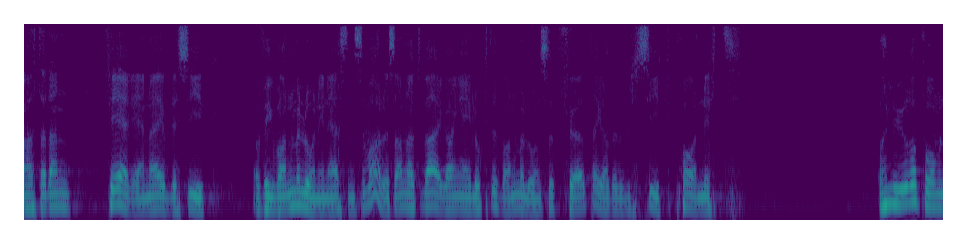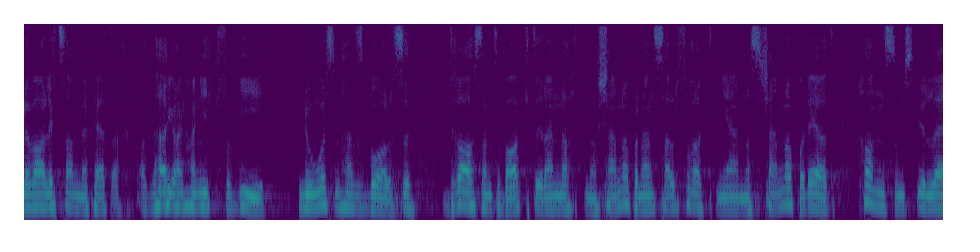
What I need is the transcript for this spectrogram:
Og etter den ferien da jeg ble syk og fikk vannmelon i nesen, så var det sånn at hver gang jeg luktet vannmelon, så følte jeg at jeg ble syk på nytt. Og jeg lurer på om det var litt sånn med Peter, at hver gang han gikk forbi noe som helst bål, så dras han tilbake til den natten og kjenner på den selvforakten igjen. Og kjenner på det at han som, skulle,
